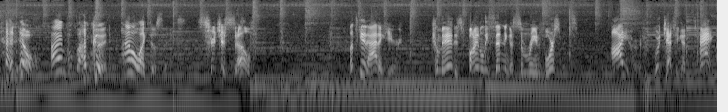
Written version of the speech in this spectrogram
no, I'm I'm good. I don't like those things. Suit yourself. Let's get out of here. Command is finally sending us some reinforcements. I heard we're getting a tank.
